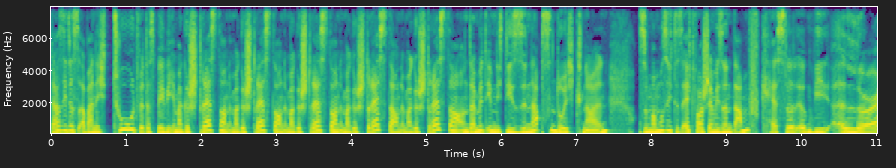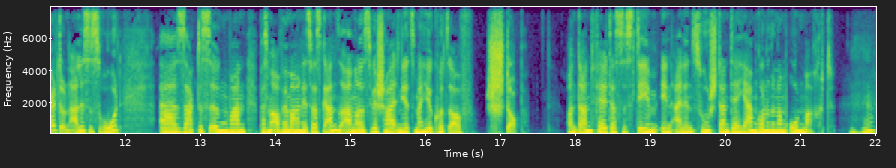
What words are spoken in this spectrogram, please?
Da sie das aber nicht tut, wird das Baby immer gestresster und immer gestresster und immer gestresster und immer gestresster und immer gestresster. Und damit ihm nicht die Synapsen durchknallen. Also man muss sich das echt vorstellen wie so ein Dampfkessel, irgendwie alert und alles ist rot äh, sagt es irgendwann, pass mal auf, wir machen jetzt was ganz anderes, wir schalten jetzt mal hier kurz auf Stopp. Und dann fällt das System in einen Zustand, der ja im Grunde genommen Ohnmacht. Mhm.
